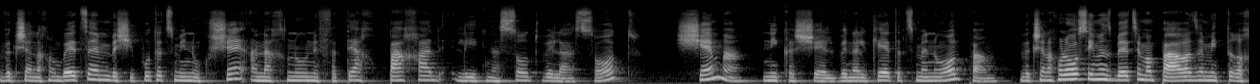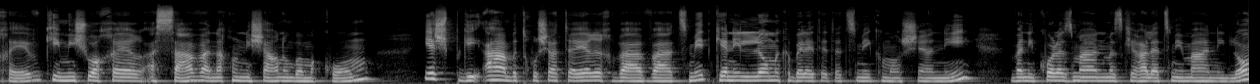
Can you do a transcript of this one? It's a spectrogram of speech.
וכשאנחנו בעצם בשיפוט עצמי נוקשה, אנחנו נפתח פחד להתנסות ולעשות, שמא ניכשל ונלקה את עצמנו עוד פעם. וכשאנחנו לא עושים אז בעצם הפער הזה מתרחב, כי מישהו אחר עשה ואנחנו נשארנו במקום. יש פגיעה בתחושת הערך והאהבה העצמית, כי אני לא מקבלת את עצמי כמו שאני, ואני כל הזמן מזכירה לעצמי מה אני לא,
